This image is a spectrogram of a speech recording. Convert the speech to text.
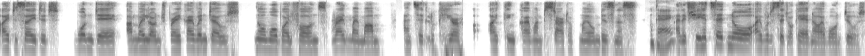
I decided one day on my lunch break, I went out, no mobile phones, rang my mom and said, look here, I think I want to start up my own business. Okay. And if she had said no, I would have said, okay, no, I won't do it.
